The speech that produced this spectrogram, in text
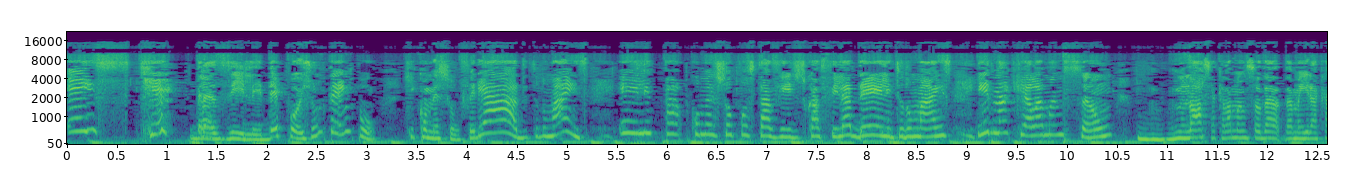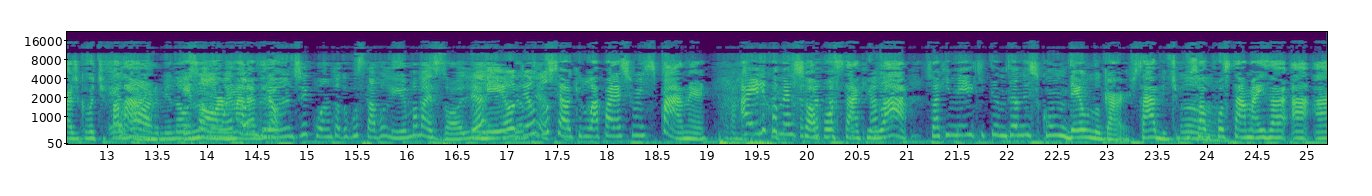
Eis que Brasília. Depois de um tempo que começou o feriado e tudo mais, ele começou a postar vídeos com a filha dele e tudo mais. E naquela mansão, nossa, aquela mansão da, da Meira Card que eu vou te falar. Enorme, não, só Enorme, não é tão grande quanto a do Gustavo Lima, mas olha. Meu Deus do céu, aquilo lá parece um spa, né? Aí ele começou a postar aquilo lá, só que meio que tentando esconder o lugar, sabe? Tipo, só Ah. postar mais a, a,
